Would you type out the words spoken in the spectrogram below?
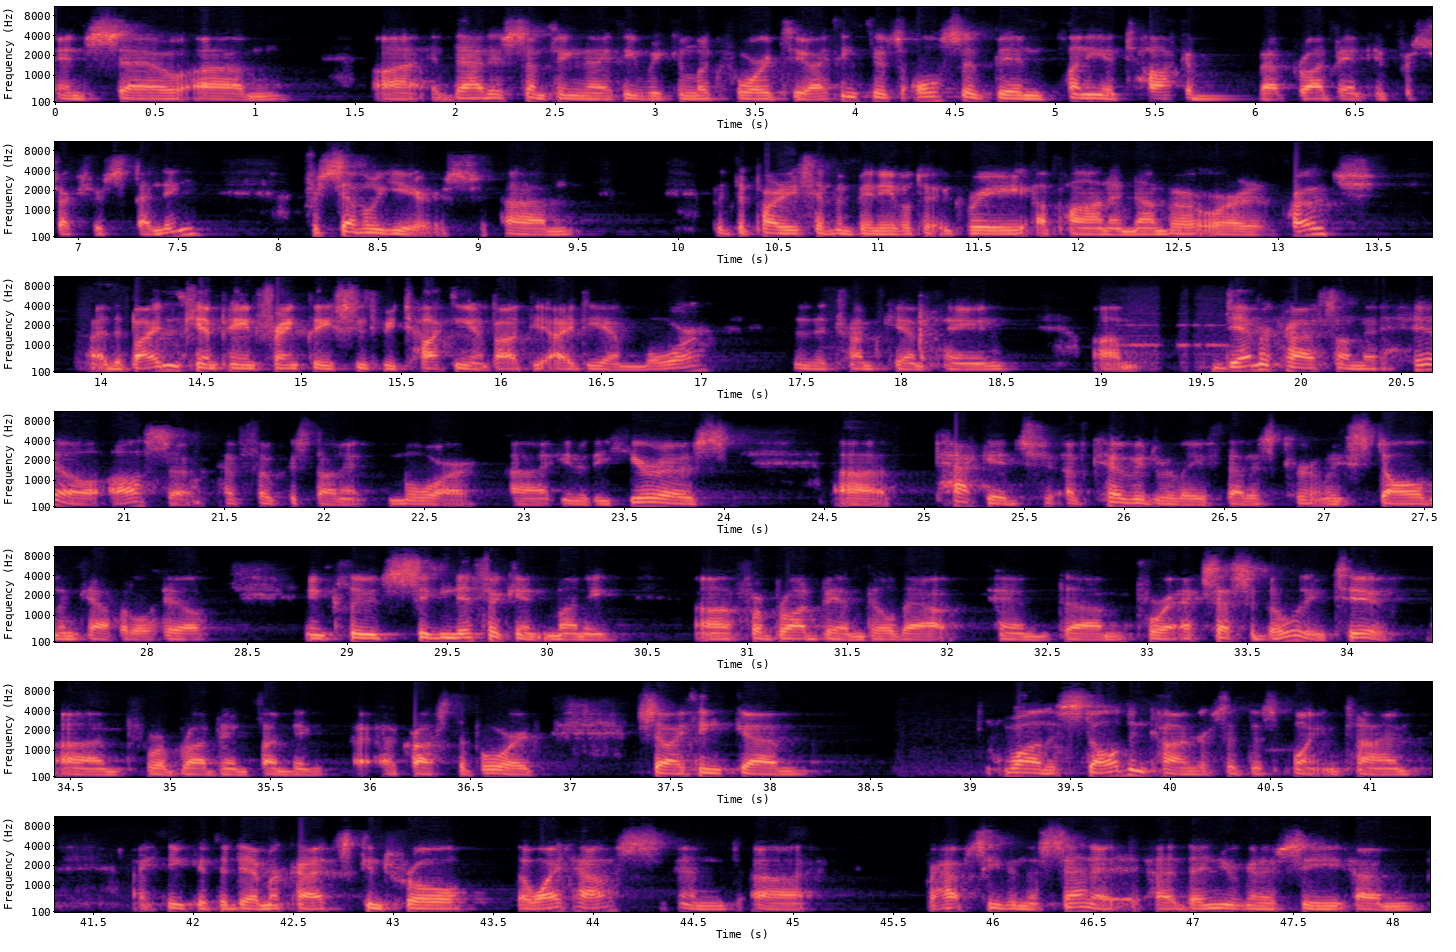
And so, um, uh, that is something that I think we can look forward to. I think there's also been plenty of talk about broadband infrastructure spending for several years. Um, but the parties haven't been able to agree upon a number or an approach. Uh, the Biden campaign, frankly, seems to be talking about the idea more than the Trump campaign. Um, Democrats on the Hill also have focused on it more. Uh, you know, the HEROES uh, package of COVID relief that is currently stalled in Capitol Hill includes significant money uh, for broadband build out and um, for accessibility too, um, for broadband funding across the board. So I think um, while it is stalled in Congress at this point in time, I think if the Democrats control the White House and uh, perhaps even the Senate, uh, then you're going to see um,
